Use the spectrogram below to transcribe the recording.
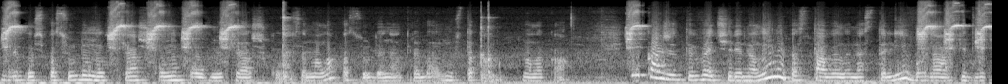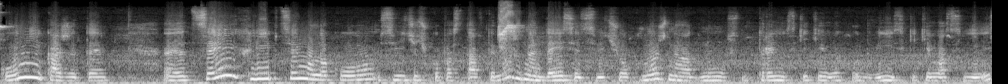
в якусь посудину, в чашку, не повну чашку. Це мала посудина, треба ну, стакан молока. І кажете, ввечері налили, поставили на столі або на підвіконні, кажете, «Е, цей хліб, це молоко, свічечку поставте. Можна 10 свічок, можна одну, три, скільки ви дві, скільки у вас є.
